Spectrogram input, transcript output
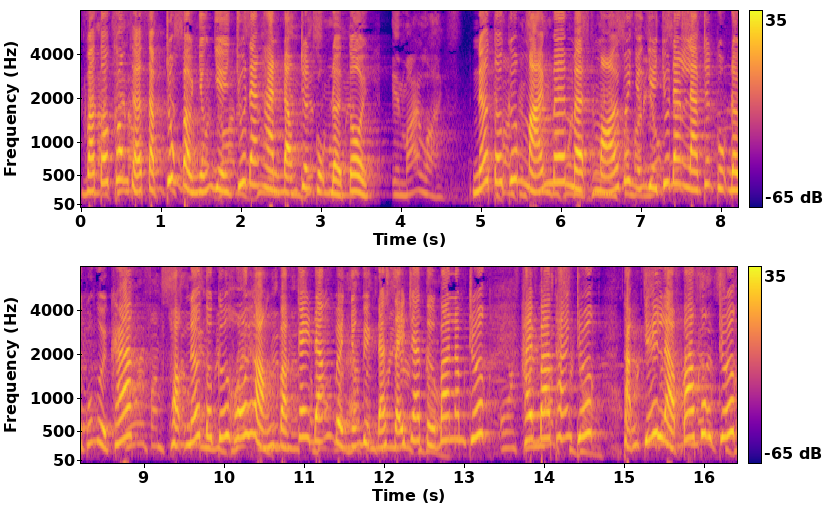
Và tôi không thể tập trung vào những gì Chúa đang hành động trên cuộc đời tôi. Nếu tôi cứ mãi mê mệt mỏi với những gì Chúa đang làm trên cuộc đời của người khác, hoặc nếu tôi cứ hối hận và cay đắng về những việc đã xảy ra từ 3 năm trước, hay 3 tháng trước, thậm chí là 3 phút trước,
